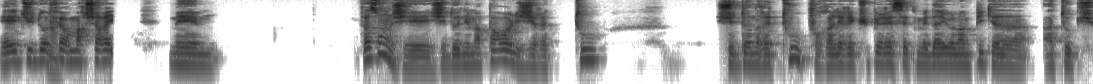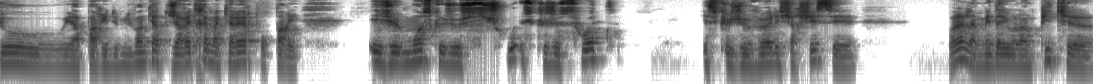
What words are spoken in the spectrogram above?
Et tu dois Ouais. faire marche arrière. Mais de toute façon, j'ai j'ai donné ma parole. J'irai tout. Je donnerai tout pour aller récupérer cette médaille olympique à, à Tokyo et à Paris 2024. J'arrêterai ma carrière pour Paris. Et je, moi, ce que je, ce que je souhaite et ce que je veux aller chercher, c'est, voilà, la médaille olympique euh,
